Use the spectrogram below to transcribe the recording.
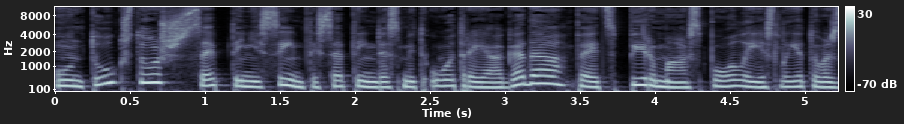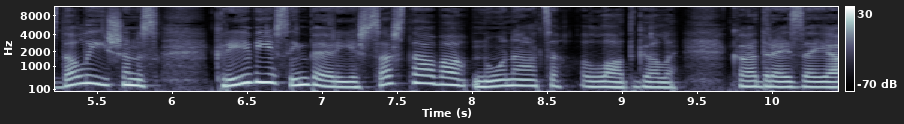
un 1000 1772. gadā pēc Pirmās Polijas-Lietuvas dalīšanas Krievijas impērijas sastāvā nonāca Latgale, kādreizējā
